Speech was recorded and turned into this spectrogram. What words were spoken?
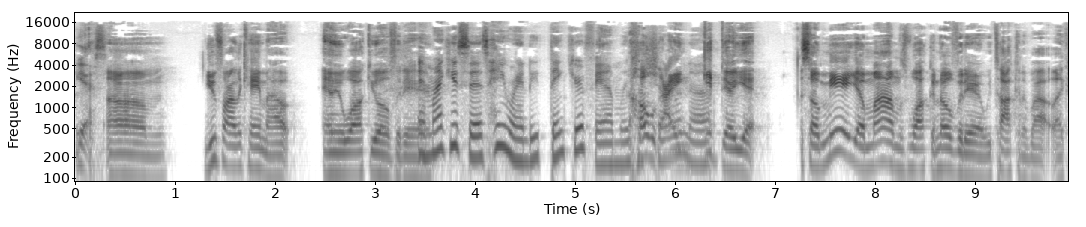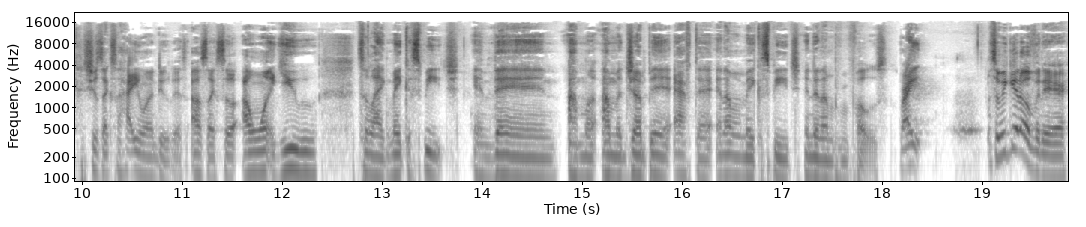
yes. Um, you finally came out, and we walk you over there. and Mikey says, "Hey, Randy, thank your family for Hold, I showing ain't up." get there yet. So me and your mom was walking over there and we talking about like she was like, so how you want to do this? I was like, so I want you to like make a speech and then I'm a, I'm gonna jump in after that and I'm gonna make a speech and then I'm gonna propose, right? So we get over there.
